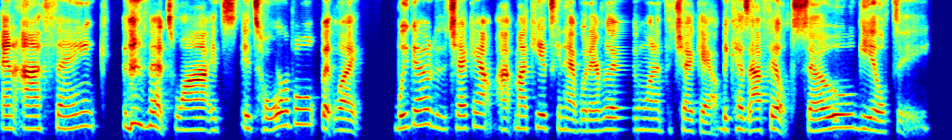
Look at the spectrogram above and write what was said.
And I think that's why it's it's horrible. But like we go to the checkout, I, my kids can have whatever they want at the checkout because I felt so guilty.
